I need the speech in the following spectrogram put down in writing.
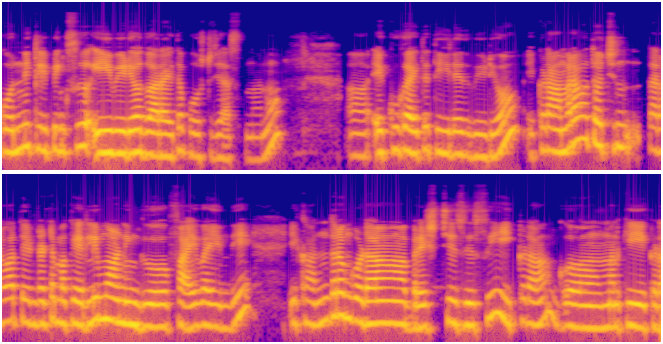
కొన్ని క్లిప్పింగ్స్ ఈ వీడియో ద్వారా అయితే పోస్ట్ చేస్తున్నాను. ఎక్కువగా అయితే తీయలేదు వీడియో. ఇక్కడ అమరావతి వచ్చిన తర్వాత ఏంటంటే మాకు ఎర్లీ మార్నింగ్ ఫైవ్ అయింది. ఇక అందరం కూడా బ్రష్ చేసేసి ఇక్కడ గో మనకి ఇక్కడ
